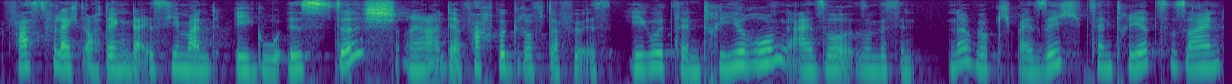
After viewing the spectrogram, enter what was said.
fast vielleicht auch denken, da ist jemand egoistisch. Ja, der Fachbegriff dafür ist Egozentrierung, also so ein bisschen ne, wirklich bei sich zentriert zu sein.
